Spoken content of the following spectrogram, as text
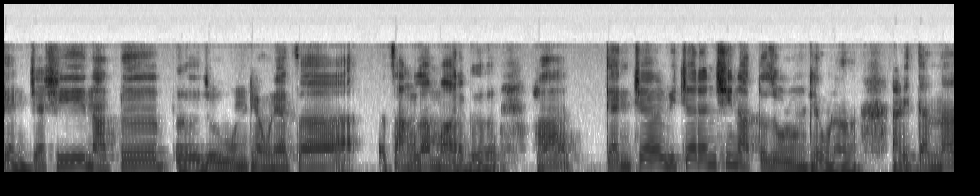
त्यांच्याशी नातं जुळवून ठेवण्याचा चांगला मार्ग हा त्यांच्या विचारांशी नातं जुळवून ठेवणं आणि त्यांना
